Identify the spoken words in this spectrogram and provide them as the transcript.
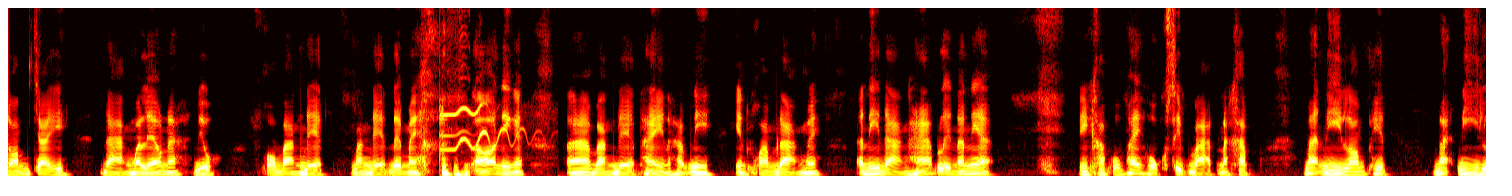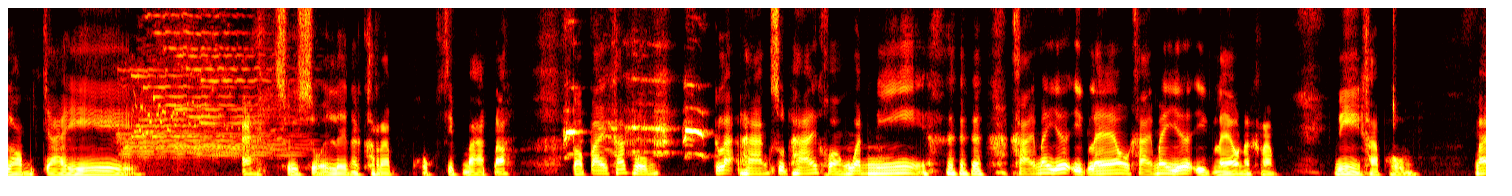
ล้อมใจด่างมาแล้วนะ เดี๋ยวขอบังแดดบังแดดได้ไหมอ๋อนี่ไงอ่าบังแดดให้นะครับ นี่เห็นความด่างไหมอันนี้ด่างฮาร์ปเลยนะเนี่ยนี่ครับ ผมให้หกสิบบาทนะครับมะนีล้อมเพชรมะนีล้อมใจอะสวยๆเลยนะครับหกสิบบาทเนาะต่อไปครับผมกระถางสุดท้ายของวันนี้ ขายไม่เยอะอีกแล้ว ขายไม่เยอะอีกแล้วนะครับ นี่ครับผมมะ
